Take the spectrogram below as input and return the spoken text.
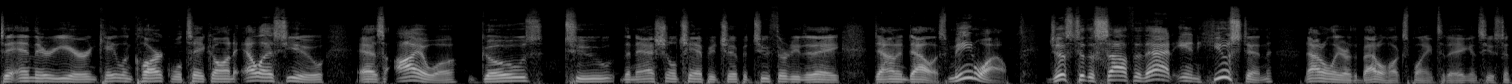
to end their year. And Caitlin Clark will take on LSU as Iowa goes to the national championship at 2:30 today down in Dallas. Meanwhile just to the south of that, in Houston, not only are the Battlehawks playing today against Houston,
